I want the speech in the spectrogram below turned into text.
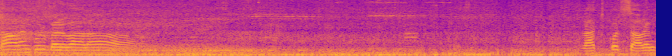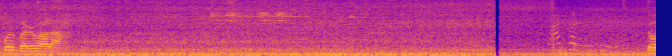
સાળંગપુર બરવાળા. રાજકોટ સાળંગપુર બરવાળા. તો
